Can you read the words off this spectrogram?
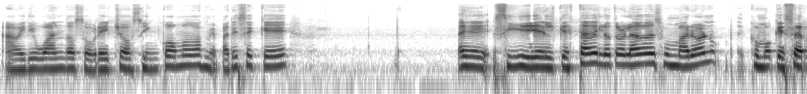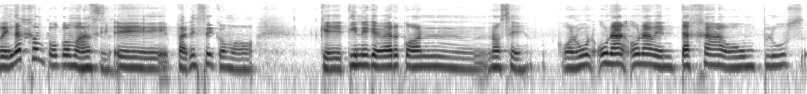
averiguando sobre hechos incómodos, me parece que eh, si el que está del otro lado es un varón, como que se relaja un poco más. parece como que tiene que ver con, no sé, con una, una, ventaja o un plus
